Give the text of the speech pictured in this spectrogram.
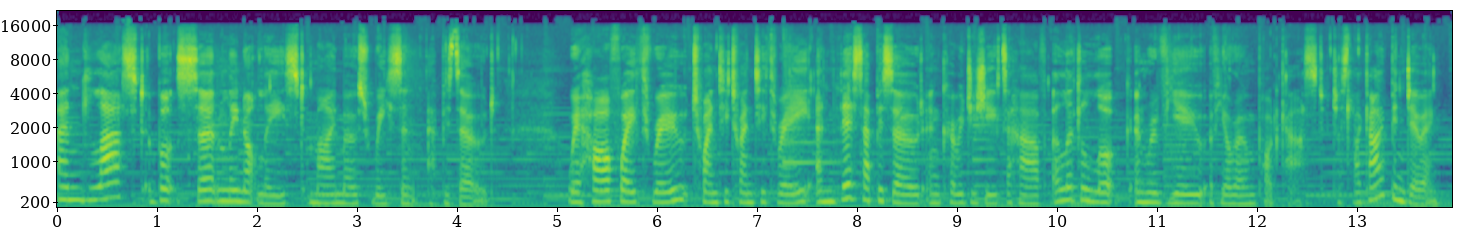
And last but certainly not least, my most recent episode. We're halfway through 2023, and this episode encourages you to have a little look and review of your own podcast, just like I've been doing.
